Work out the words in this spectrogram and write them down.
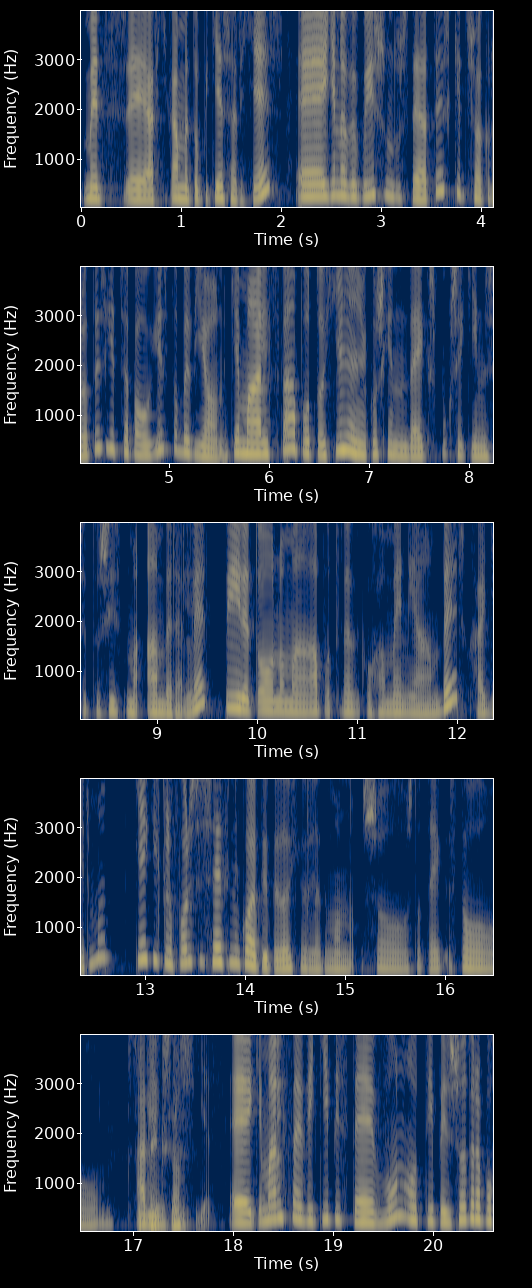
με τις, ε, αρχικά με τοπικές αρχές ε, για να ειδοποιήσουν τους θεατές και τους ακρότε για τις απαγωγές των παιδιών. Και μάλιστα από το 1996 που ξεκίνησε το σύστημα Amber Alert, πήρε το όνομα από την αδικοχαμένη Amber Hagerman και κυκλοφόρησε σε εθνικό επίπεδο, όχι δηλαδή μόνο στο, στο, Τεκ- στο, Στο Arlington. Τέξας. Yes. Ε, και μάλιστα οι ειδικοί πιστεύουν ότι περισσότερα από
